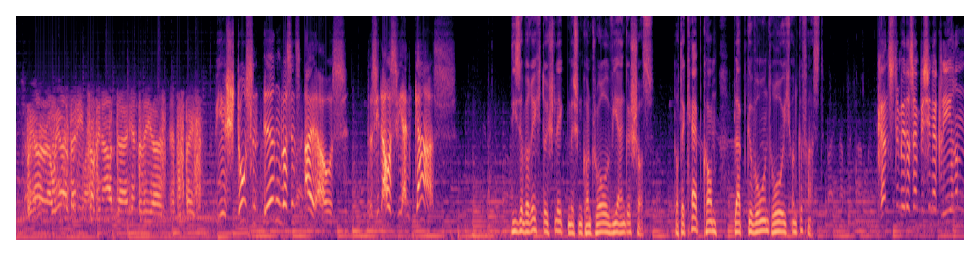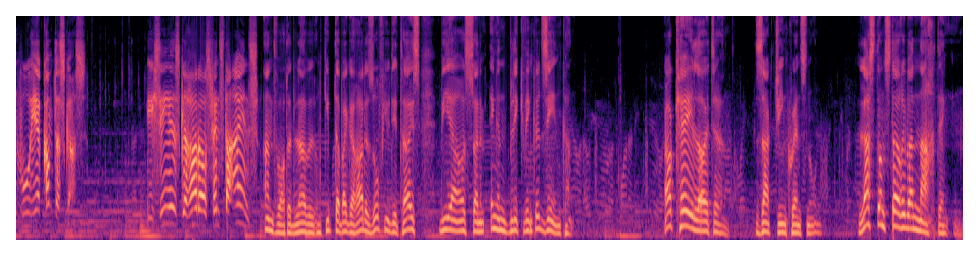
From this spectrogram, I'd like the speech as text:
Wir stoßen irgendwas ins All aus. Das sieht aus wie ein Gas. Dieser Bericht durchschlägt Mission Control wie ein Geschoss. Doch der Capcom bleibt gewohnt ruhig und gefasst. Kannst du mir das ein bisschen erklären? Woher kommt das Gas? Ich sehe es gerade aus Fenster 1, antwortet Lovell und gibt dabei gerade so viel Details, wie er aus seinem engen Blickwinkel sehen kann. Okay, Leute, sagt Gene Kranz nun. Lasst uns darüber nachdenken.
